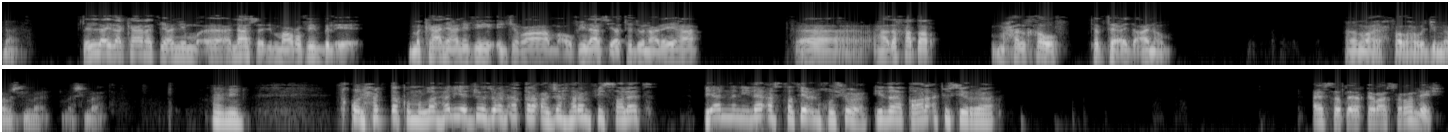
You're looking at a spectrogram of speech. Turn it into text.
نعم. إلا إذا كانت يعني آه، ناس معروفين بالمكان يعني فيه إجرام أو في ناس يعتدون عليها فهذا خطر. محل خوف تبتعد عنهم. الله يحفظها وجميع المسلمات آمين. يقول حفظكم الله هل يجوز أن أقرأ جهرا في الصلاة؟ لأنني لا أستطيع الخشوع. إذا قرأت سرا. أستطيع قراءة سرا؟ ليش؟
